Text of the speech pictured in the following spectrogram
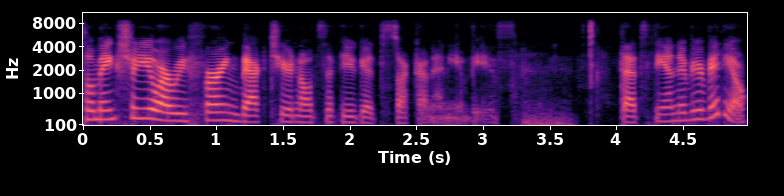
so make sure you are referring back to your notes if you get stuck on any of these. That's the end of your video.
